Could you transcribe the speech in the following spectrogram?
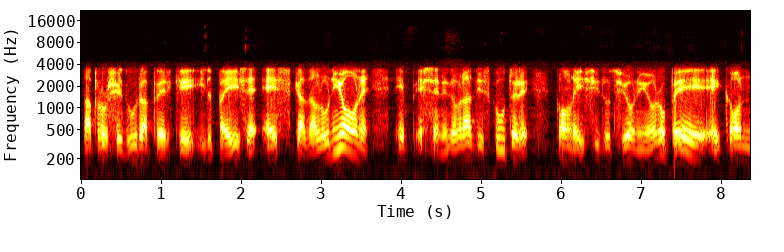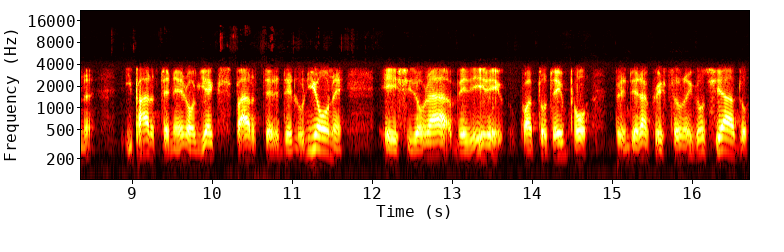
la procedura perché il Paese esca dall'Unione e, e, se ne dovrà discutere con le istituzioni europee e con i partner o gli ex partner dell'Unione e si dovrà vedere quanto tempo prenderà questo negoziato.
